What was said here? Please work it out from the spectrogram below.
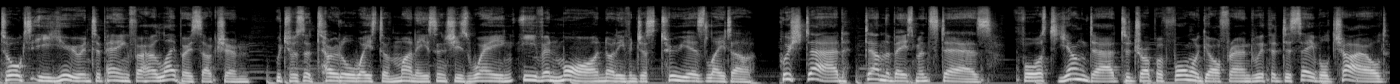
talked EU into paying for her liposuction, which was a total waste of money since she's weighing even more not even just two years later, pushed dad down the basement stairs, forced young dad to drop a former girlfriend with a disabled child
